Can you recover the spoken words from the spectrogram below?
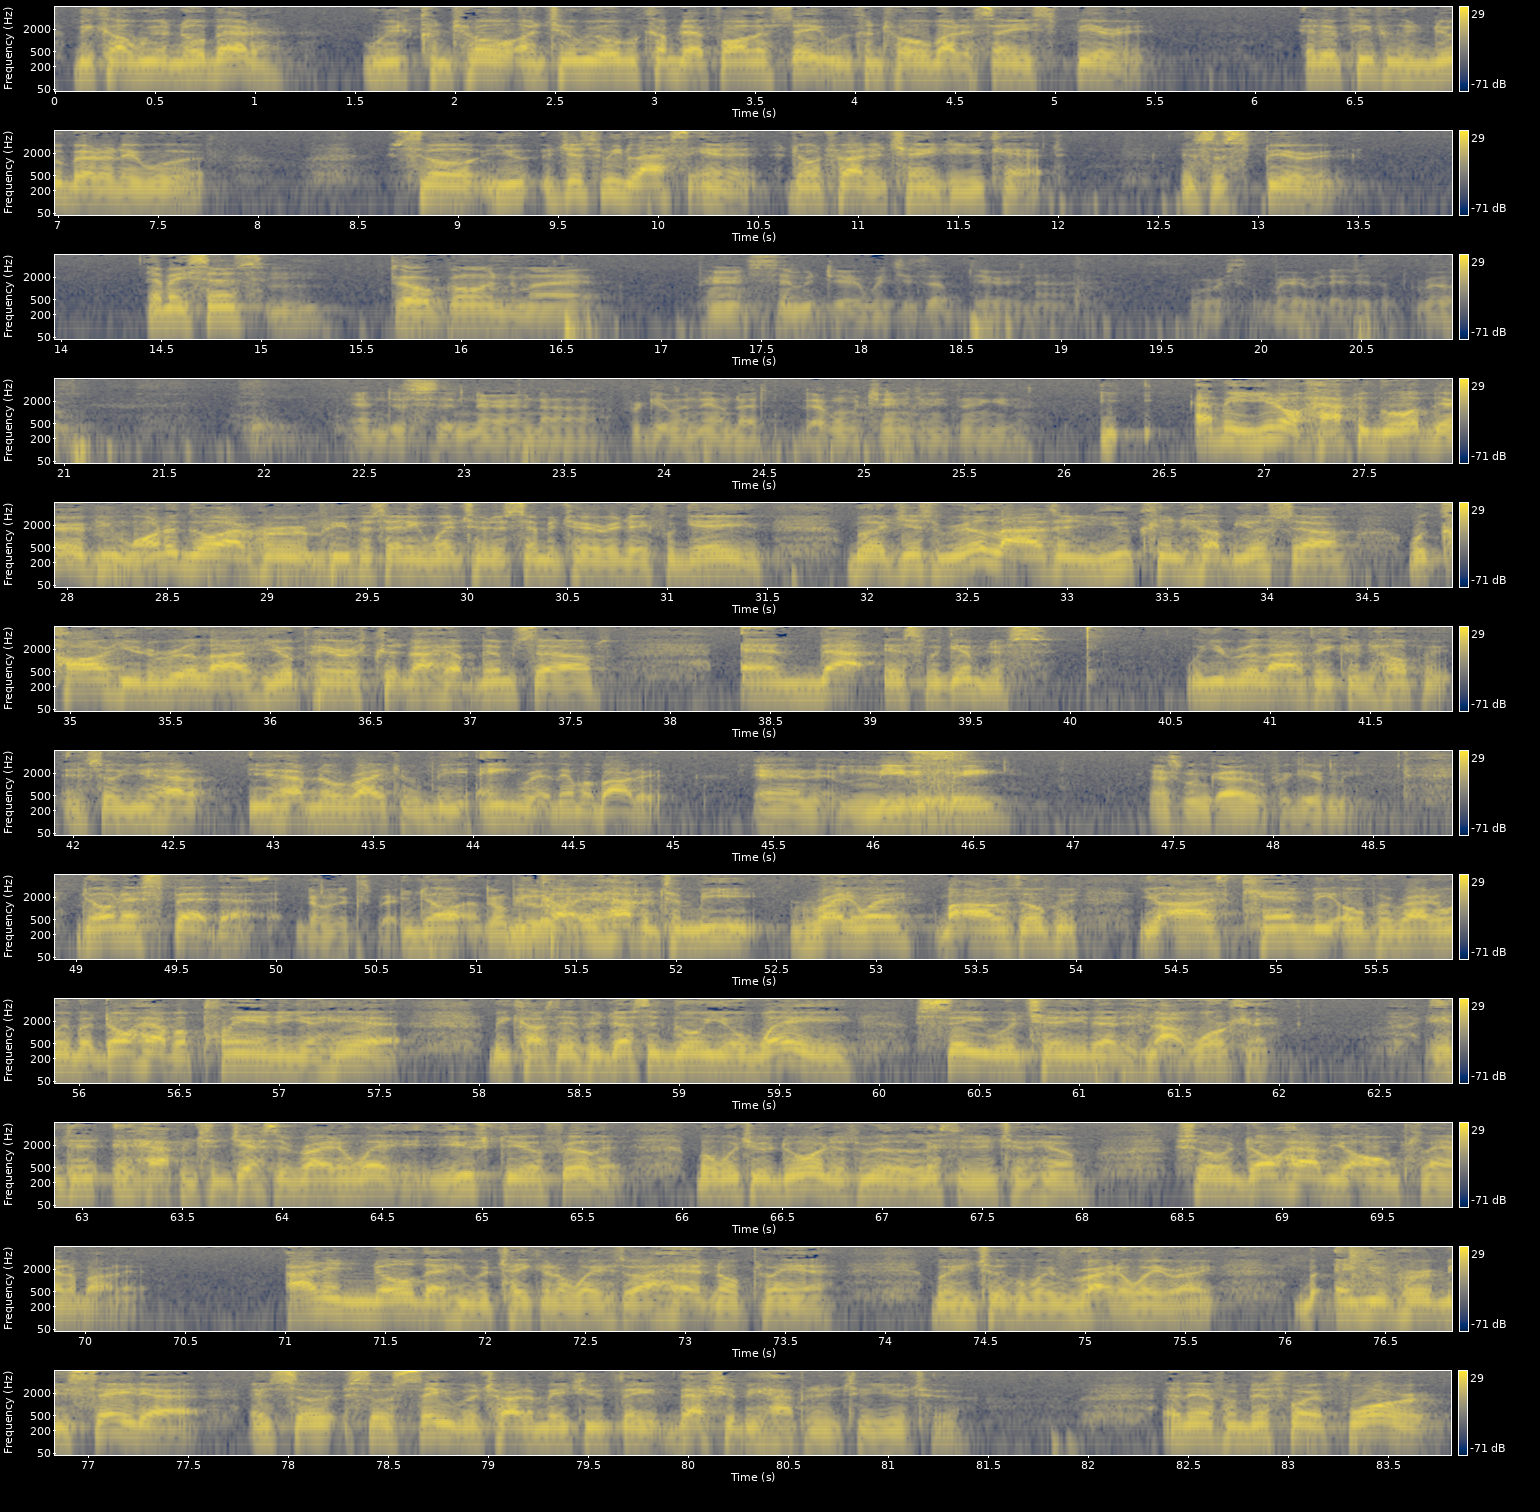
because we are no better. We control until we overcome that fallen state. We're controlled by the same spirit. And if people can do better, they would. So you just relax in it. Don't try to change it. You can't. It's a spirit. That makes sense? hmm So going to my parents' cemetery, which is up there in uh, Forest, wherever that is up the road, and just sitting there and uh, forgiving them, that that won't change anything either. I mean, you don't have to go up there if you mm. want to go. I've heard mm. people say they went to the cemetery, they forgave. But just realizing you can help yourself would cause you to realize your parents could not help themselves. And that is forgiveness. When you realize they can help it. And so you have, you have no right to be angry at them about it. And immediately, that's when God will forgive me. Don't expect that. Don't expect. it. Don't, Don't be because looking. it happened to me right away. My eyes open. Your eyes can be open right away, but don't have a plan in your head because if it doesn't go your way, Satan will tell you that it's not working. It did, it happened to Jesse right away. You still feel it, but what you're doing is really listening to him. So don't have your own plan about it. I didn't know that he would take it away, so I had no plan. But he took away right away, right? And you've heard me say that, and so so Satan would try to make you think that should be happening to you too. And then from this point forward,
